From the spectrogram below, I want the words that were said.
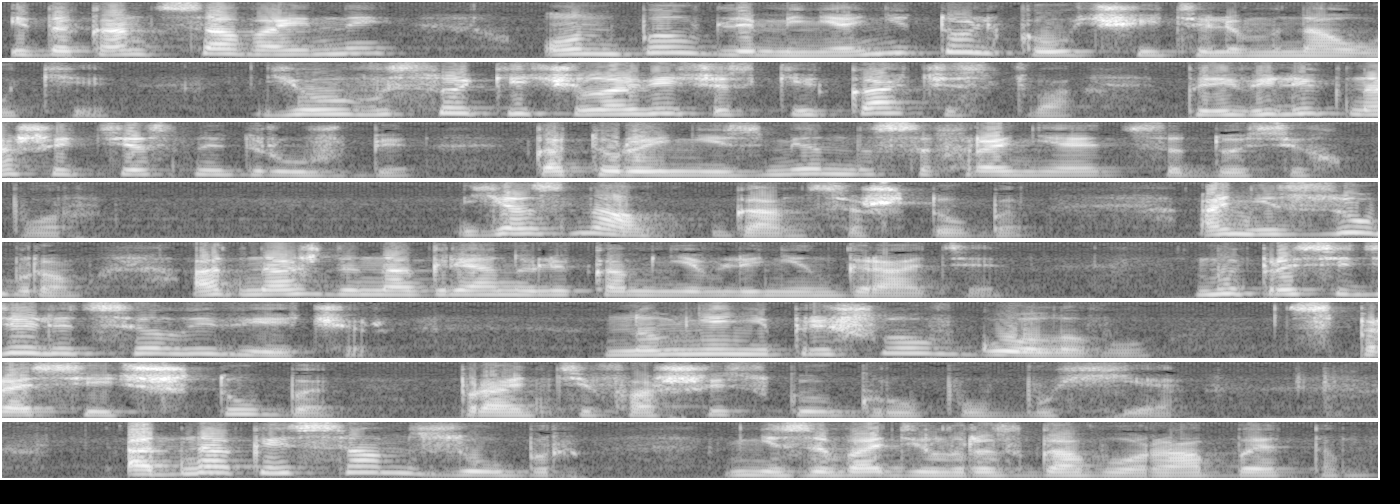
и до конца войны он был для меня не только учителем в науке. Его высокие человеческие качества привели к нашей тесной дружбе, которая неизменно сохраняется до сих пор. Я знал Ганса Штубе, они с Зубром однажды нагрянули ко мне в Ленинграде. Мы просидели целый вечер, но мне не пришло в голову спросить Штубе про антифашистскую группу в Бухе. Однако и сам Зубр не заводил разговора об этом.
